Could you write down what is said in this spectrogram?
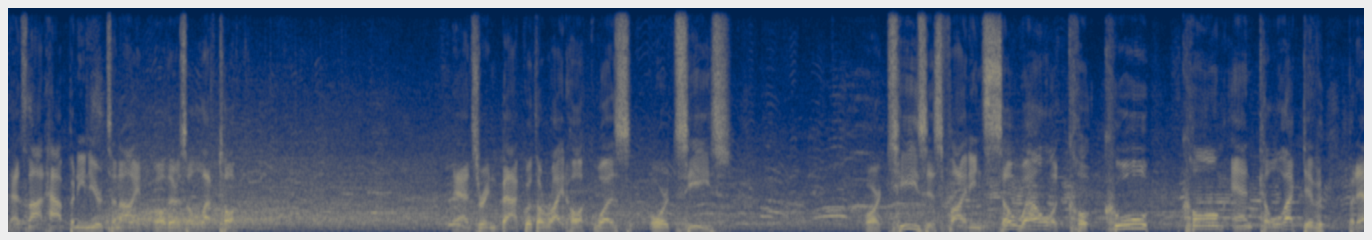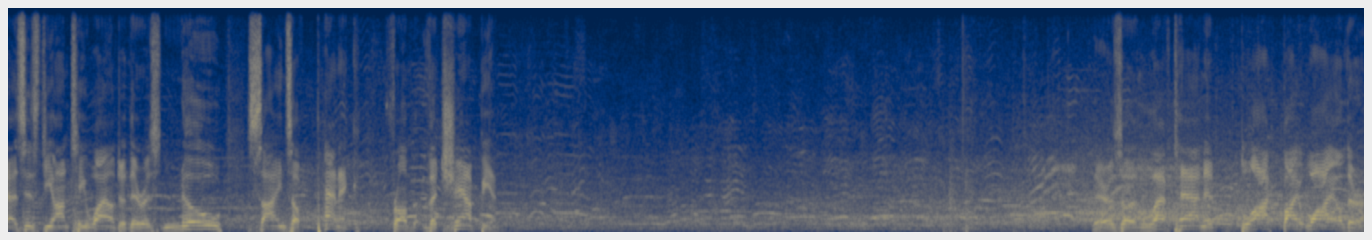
That's not happening here tonight. Oh, there's a left hook. Answering back with a right hook was Ortiz. Ortiz is fighting so well, a cool, calm, and collective, but as is Deontay Wilder, there is no signs of panic from the champion. There's a left-handed block by Wilder.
